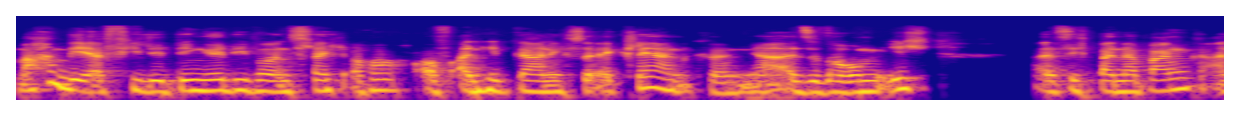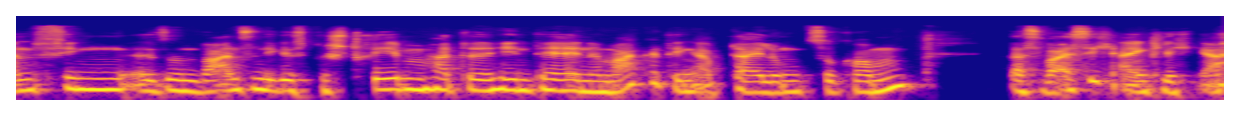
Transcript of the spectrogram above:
machen wir ja viele Dinge, die wir uns vielleicht auch auf Anhieb gar nicht so erklären können. Ja, also warum ich, als ich bei einer Bank anfing, so ein wahnsinniges Bestreben hatte, hinterher in eine Marketingabteilung zu kommen, das weiß ich eigentlich gar,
